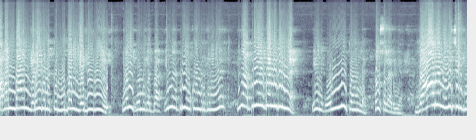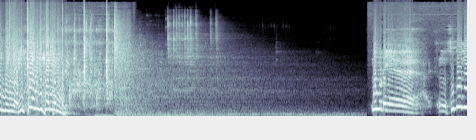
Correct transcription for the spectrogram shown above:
அவன்தான் இறைவனுக்கு முதல் எதிரி. போய் சொல்லுங்கப்பா என்ன அப்படியே உட்கார்ந்துருக்கிறீங்க? இது அப்படியே உட்கார்ந்துருக்கிறீங்க? எனக்கு ஒண்ணும் தோணல. போய் சொல்லாதீங்க. யாரும் நினைச்சுக்கிட்டு இருந்தீங்க? இப்ப எனக்கு தெரியணும் நம்முடைய சுபவி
